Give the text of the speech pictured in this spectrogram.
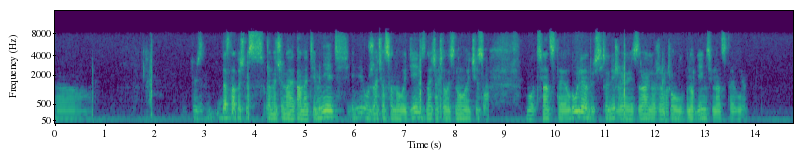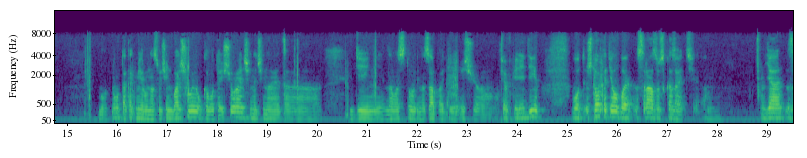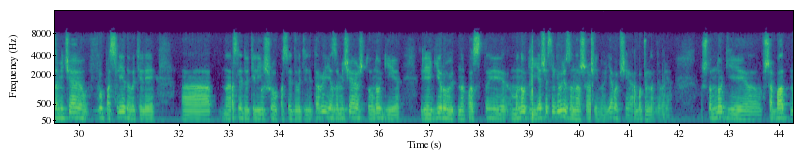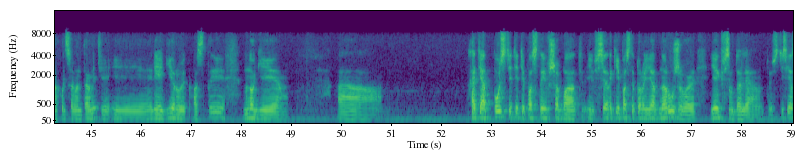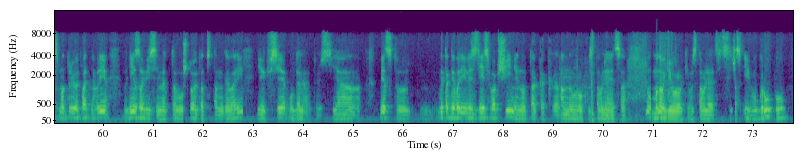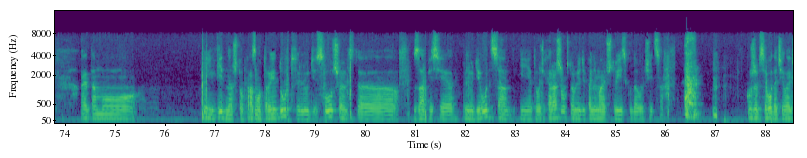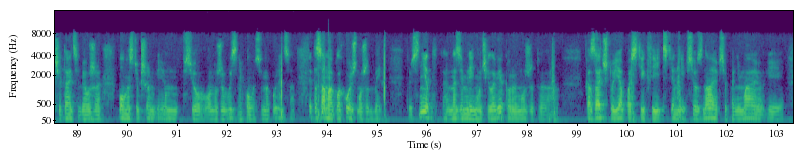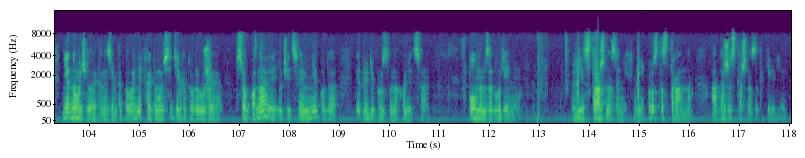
э, то есть достаточно уже начинает рано темнеть, и уже начался новый день, значит началось новое число. Вот, 17 луля, то есть уже Израиль уже вошел в новый день, 17 луля. Вот. Ну, так как мир у нас очень большой, у кого-то еще раньше начинается а, день на востоке, на западе еще все впереди. Вот, что хотел бы сразу сказать. Я замечаю в последователей, а, последователей Ишуа, последователей Тары, я замечаю, что многие реагируют на посты, многие, я сейчас не говорю за нашу общину, я вообще обобщенно говорю, что многие э, в шаббат находятся в интернете и реагируют посты, многие а, хотят постить эти посты в шаббат, и все такие посты, которые я обнаруживаю, я их все удаляю. То есть, если я смотрю это время, вне зависимости от того, что этот там говорит, я их все удаляю. То есть, я приветствую. Мы это говорили здесь в общине, но так как данный урок выставляется, ну, многие уроки выставляются сейчас и в группу, поэтому и видно, что просмотры идут, люди слушают э, записи, люди учатся, и это очень хорошо, что люди понимают, что есть куда учиться. Хуже всего, когда человек считает себя уже полностью пшим, и он все, он уже в полностью находится. Это самое плохое, что может быть. То есть нет э, на земле ни человека, который может э, сказать, что я постиг истины, все знаю, все понимаю, и ни одного человека на земле такого нет. Поэтому все те, которые уже все познали, учиться им некуда, эти люди просто находятся в полном заблуждении. И страшно за них, не просто странно, а даже страшно за таких людей.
